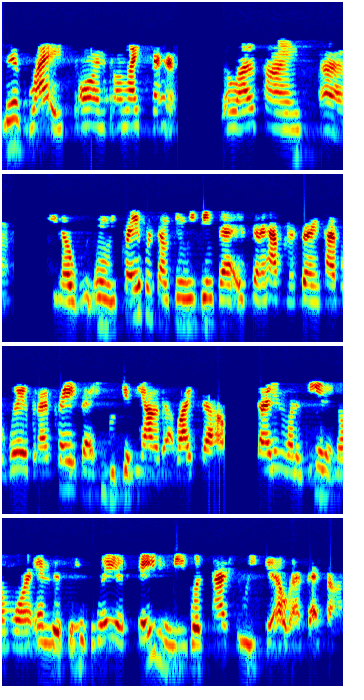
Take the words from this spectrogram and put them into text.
live life on, on life terms. A lot of times, um, you know, when we pray for something, we think that it's going to happen a certain type of way, but I prayed that he would get me out of that lifestyle. I didn't want to be in it no more. And the, his way of saving me was actually jail at that time.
